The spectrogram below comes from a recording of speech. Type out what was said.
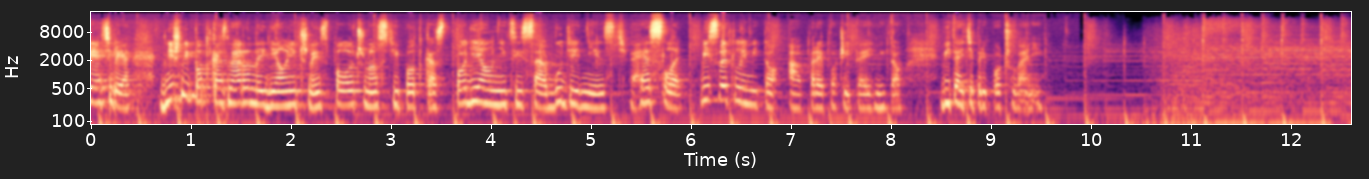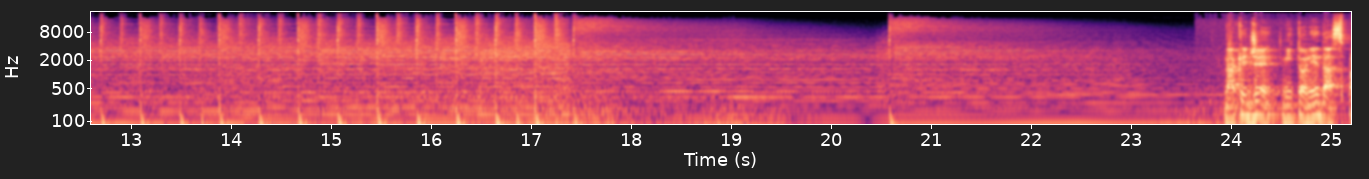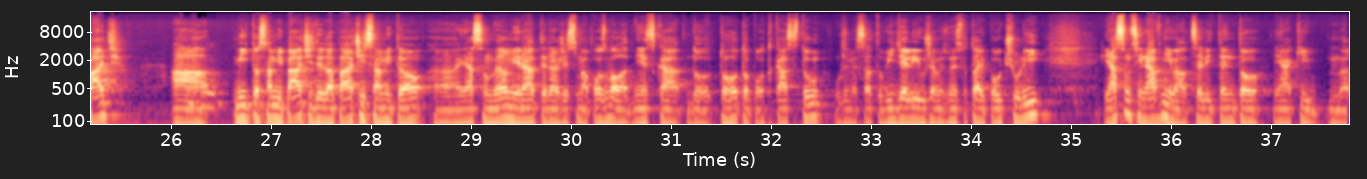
Priatelia, dnešný podcast Národnej dielničnej spoločnosti, podcast Podielnici sa bude dniesť v hesle Vysvetlí mi to a prepočítaj mi to. Vítajte pri počúvaní. No a keďže mi to nedá spať, a mi to sa mi páči, teda páči sa mi to. Ja som veľmi rád teda, že si ma pozvala dneska do tohoto podcastu. Už sme sa tu videli, už sme sa to aj počuli. Ja som si navnímal celý tento nejaký m,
